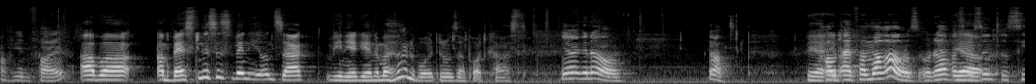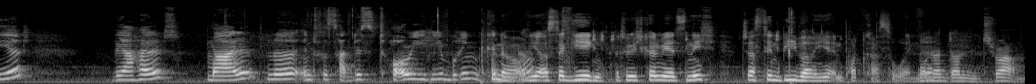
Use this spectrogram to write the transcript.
Auf jeden Fall. Aber am besten ist es, wenn ihr uns sagt, wen ihr gerne mal hören wollt in unserem Podcast. Ja, genau. Ja, Wer haut einfach mal raus, oder? Was Ja. euch so interessiert, wer halt mal eine interessante Story hier bringen kann. Genau, ne? hier aus der Gegend. Natürlich können wir jetzt nicht Justin Bieber hier in den Podcast holen. Oder Ne? Donald Trump.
